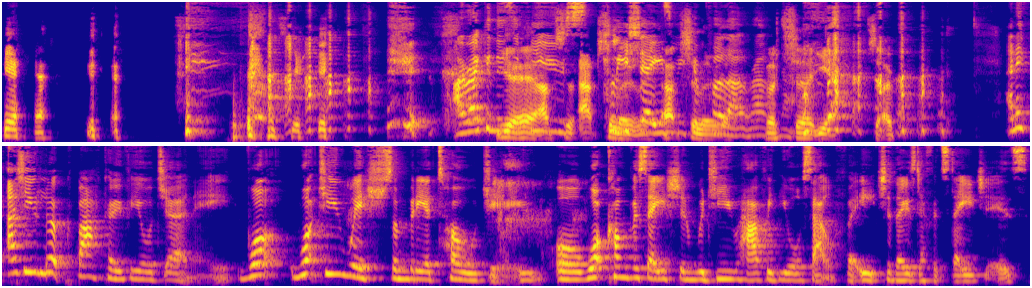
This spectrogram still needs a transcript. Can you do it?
it. yeah. I reckon there's Yeah, a few abso- absolutely, cliches we can pull out right But uh, yeah, so and if as you look back over your journey, what what do you wish somebody had told you, or what conversation would you have with yourself at each of those different stages?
